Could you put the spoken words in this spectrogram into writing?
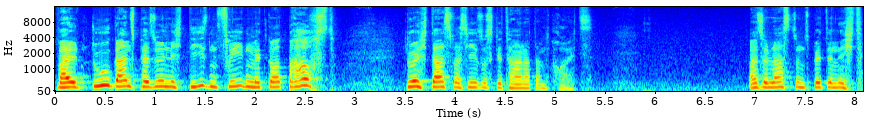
weil du ganz persönlich diesen Frieden mit Gott brauchst, durch das, was Jesus getan hat am Kreuz. Also lasst uns bitte nicht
